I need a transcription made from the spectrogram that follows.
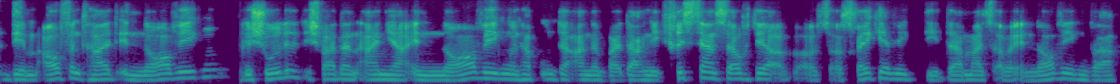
dem Aufenthalt in Norwegen geschuldet. Ich war dann ein Jahr in Norwegen und habe unter anderem bei Dagny Christians, auch der aus, aus Reykjavik, die damals aber in Norwegen war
